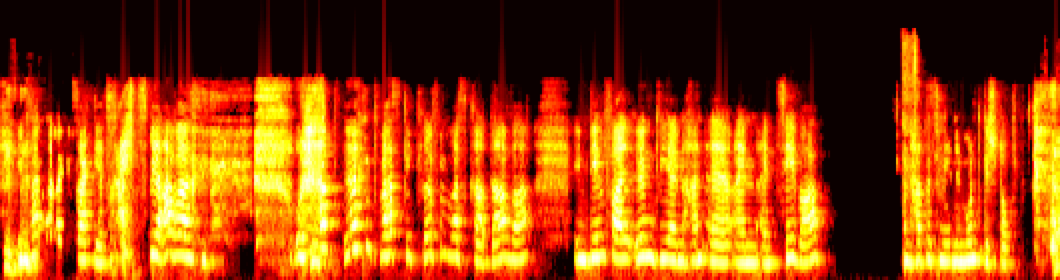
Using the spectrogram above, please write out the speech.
Jedenfalls hat er gesagt, jetzt reicht's mir aber. und hat irgendwas gegriffen, was gerade da war. In dem Fall irgendwie ein, Hand, äh, ein, ein C war und hat es mir in den Mund gestopft.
